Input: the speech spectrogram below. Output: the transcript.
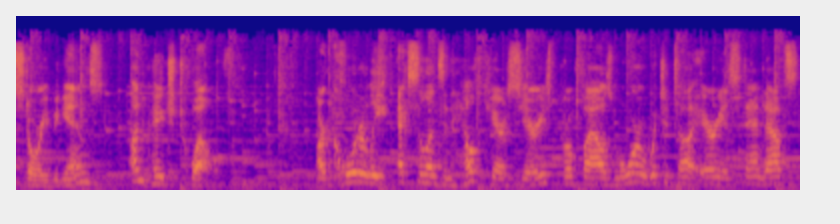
story begins on page 12. Our quarterly Excellence in Healthcare series profiles more Wichita area standouts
